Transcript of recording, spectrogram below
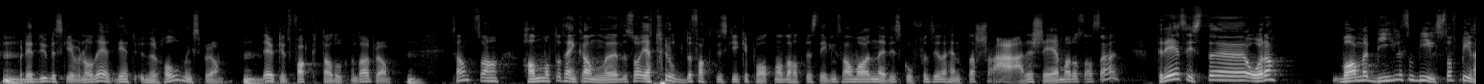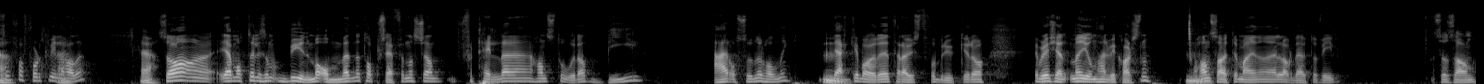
Mm. For det du beskriver nå, det, det er et underholdningsprogram. Mm. Det er jo ikke et fakta- og dokumentarprogram. Mm. Så han måtte tenke annerledes òg. Jeg trodde faktisk ikke på at han hadde hatt bestilling, så han var nede i skuffen sin og henta svære skjemaer og sa seg her. Tre siste åra. Hva med bil? Liksom bilstoff, bilstoff, for folk ville ha det. Ja. Så jeg måtte liksom begynne med å omvende toppsjefen og fortelle Hans Tore at bil er også underholdning. Det er mm. ikke bare traust forbruker. Og jeg ble kjent med Jon Hervik Karlsen. Mm. han sa til meg når jeg lagde Autofil, så sa han,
